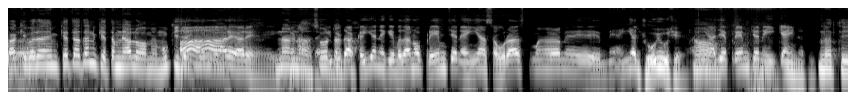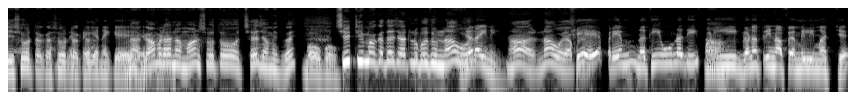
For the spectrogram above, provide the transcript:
બાકી બધા એમ કહેતા હતા ને કે તમને હાલો અમે મૂકી જઈએ અરે અરે ના ના 100% કહીએ ને કે બધાનો પ્રેમ છે ને અહીંયા સૌરાષ્ટ્રમાં ને મેં અહીંયા જોયું છે. અહીંયા જે પ્રેમ છે ને એ ક્યાંય નથી. નથી સો ટકા સો ટકા. કહીએ ને કે ના ગામડાના માણસો તો છે જ અમિતભાઈ. બહુ બહુ. સિટીમાં કદાચ આટલું બધું ના હોય. જરાય નહીં. હા ના હોય છે પ્રેમ નથી એવું નથી પણ એ ગણતરીના ફેમિલીમાં જ છે.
